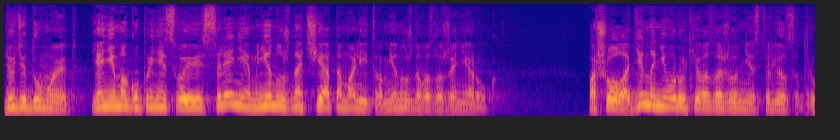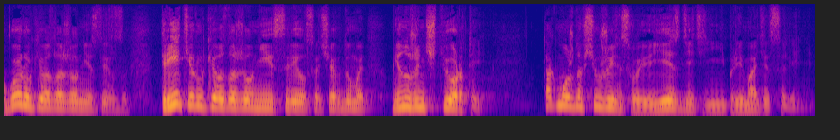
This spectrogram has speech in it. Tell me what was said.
люди думают, я не могу принять свое исцеление, мне нужна чья-то молитва, мне нужно возложение рук. Пошел один на него руки возложил, не исцелился, другой руки возложил, не исцелился, третий руки возложил, не исцелился. Человек думает, мне нужен четвертый. Так можно всю жизнь свою ездить и не принимать исцеление.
